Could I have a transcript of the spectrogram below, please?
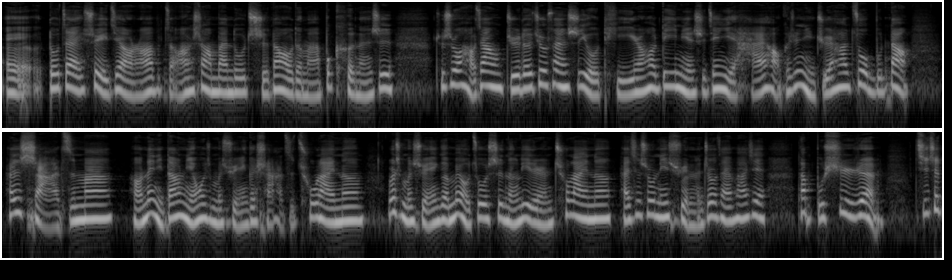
诶，都在睡觉，然后早上上班都迟到的吗？不可能是，就是说好像觉得就算是有提，然后第一年时间也还好，可是你觉得他做不到。他是傻子吗？好，那你当年为什么选一个傻子出来呢？为什么选一个没有做事能力的人出来呢？还是说你选了之后才发现他不适任？其实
